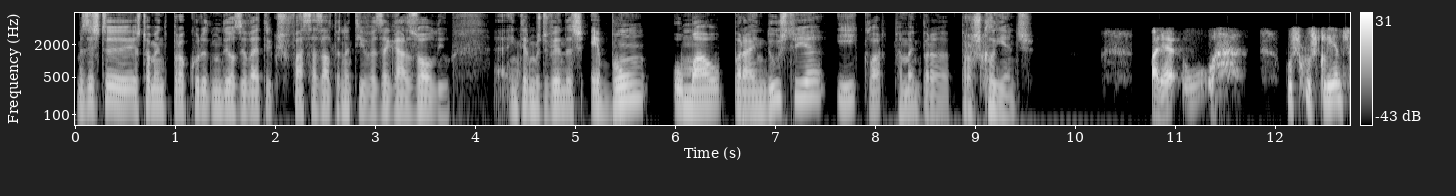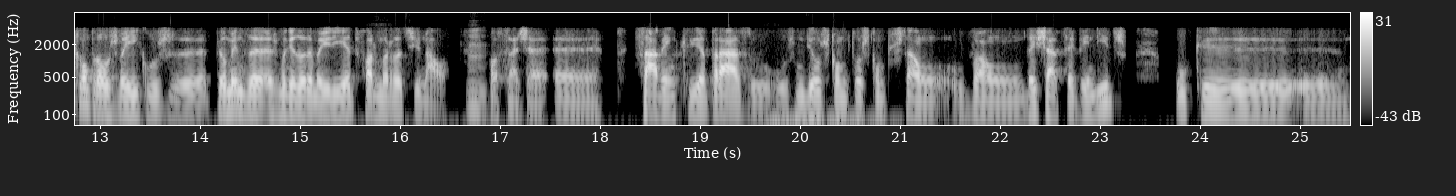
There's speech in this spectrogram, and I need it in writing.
Mas este, este aumento de procura de modelos elétricos face às alternativas a gasóleo, eh, em termos de vendas, é bom ou mau para a indústria e, claro, também para, para os clientes? Olha, o- os, os clientes compram os veículos, eh, pelo menos a, a esmagadora maioria, de forma racional. Hum. Ou seja, eh, sabem que a prazo os modelos com motores de combustão vão deixar de ser vendidos, o que eh,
